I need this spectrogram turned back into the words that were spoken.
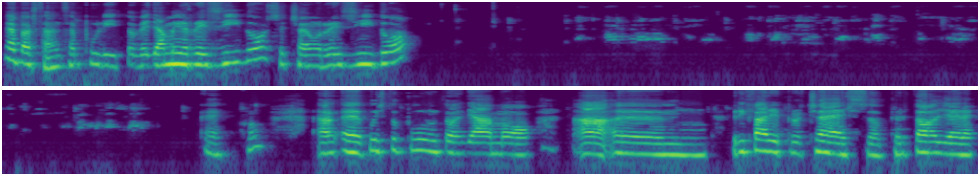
è abbastanza pulito. Vediamo il residuo se c'è un residuo. Ecco a eh, questo punto andiamo a ehm, rifare il processo per togliere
